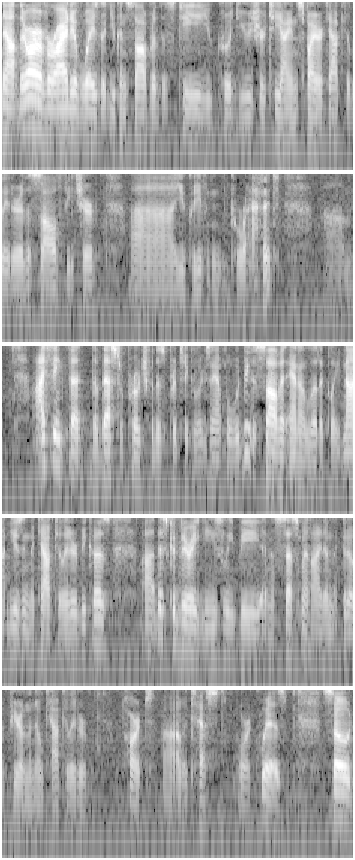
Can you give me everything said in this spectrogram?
Now, there are a variety of ways that you can solve for this t. You could use your TI Nspire calculator, the solve feature. Uh, you could even graph it. I think that the best approach for this particular example would be to solve it analytically, not using the calculator, because uh, this could very easily be an assessment item that could appear on the no calculator part uh, of a test or a quiz. So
